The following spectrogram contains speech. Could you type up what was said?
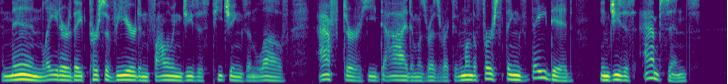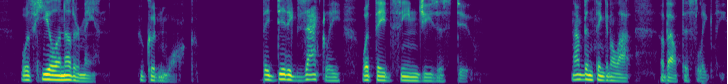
And then later they persevered in following Jesus' teachings and love after he died and was resurrected. And one of the first things they did in Jesus' absence was heal another man who couldn't walk. They did exactly what they'd seen Jesus do. I've been thinking a lot about this lately.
